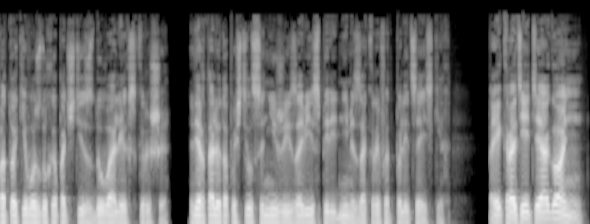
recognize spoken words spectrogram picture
Потоки воздуха почти сдували их с крыши. Вертолет опустился ниже и завис перед ними, закрыв от полицейских. «Прекратите огонь!» —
